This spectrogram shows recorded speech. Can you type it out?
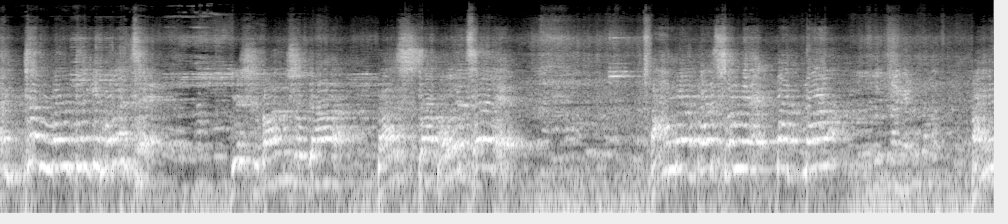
একজন মন্ত্রীকে বলেছে যে সুধাংশু দা- দাসটা বলেছে আমরা তার সঙ্গে একমত না আমি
